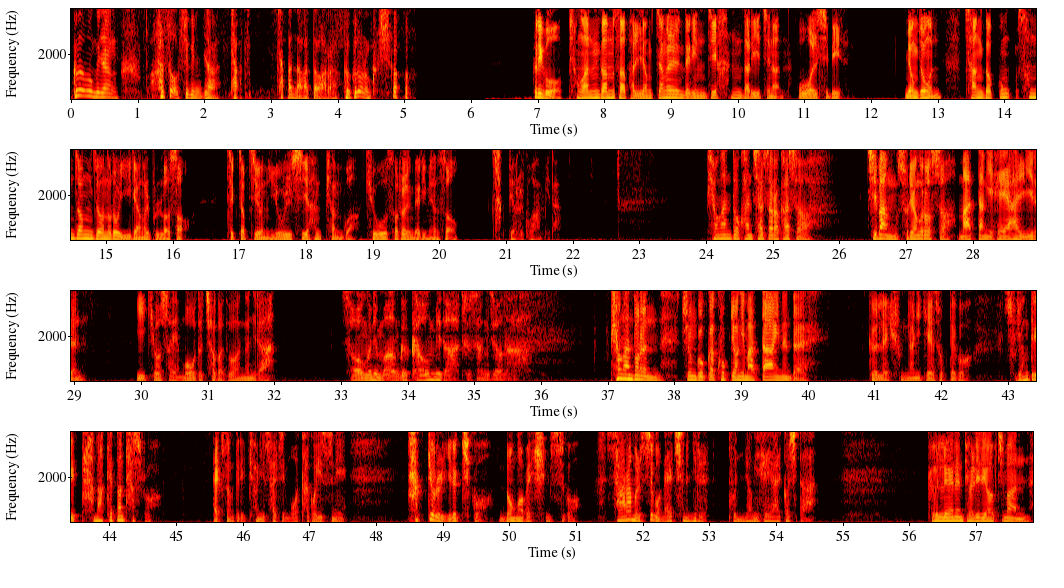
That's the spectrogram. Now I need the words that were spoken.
그러면 그냥 할 수 없이 그냥 야 자, 잠깐 나갔다 와라. 그 그러는 것이죠. 그리고 평안감사 발령장을 내린 지 한 달이 지난 5월 12일 명종은 장덕궁 선정전으로 이량을 불러서 직접 지은 율시 한 편과 교서를 내리면서 작별을 구합니다. 평안도 관찰사로 가서 지방 수령으로서 마땅히 해야 할 일은 이 교서에 모두 적어두었느니라. 성은이 망극하옵니다, 주상전하. 평안도는 중국과 국경이 맞닿아 있는데 근래 흉년이 계속되고 수령들이 타막했던 탓으로 백성들이 편히 살지 못하고 있으니 학교를 일으키고 농업에 힘쓰고 사람을 쓰고 내치는 일을 분명히 해야 할 것이다. 근래에는 별일이 없지만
